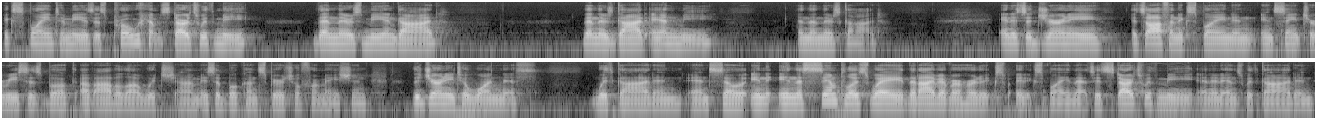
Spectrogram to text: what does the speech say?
explained to me is this program starts with me, then there's me and God, then there's God and me, and then there's God. And it's a journey it's often explained in, in St. Teresa's book of Avila, which um, is a book on spiritual formation, the journey to oneness with God. And, and so, in, in the simplest way that I've ever heard it, it explained, that it starts with me and it ends with God. And,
